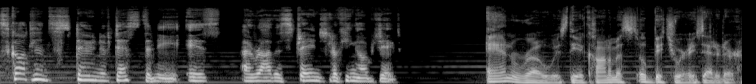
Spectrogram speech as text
Scotland's Stone of Destiny is a rather strange looking object Ann Wroe is The Economist's obituaries editor.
